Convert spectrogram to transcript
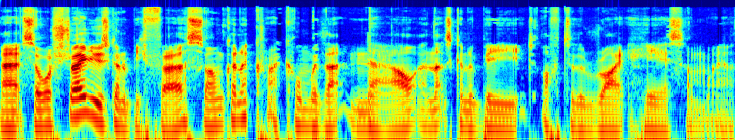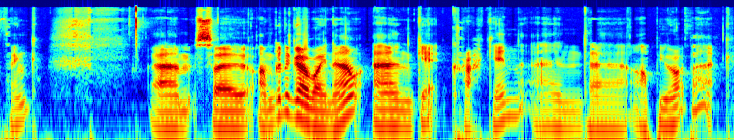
Uh, so Australia is going to be first. So I'm going to crack on with that now and that's going to be off to the right here somewhere I think. Um, so I'm going to go away now and get cracking and uh, I'll be right back.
